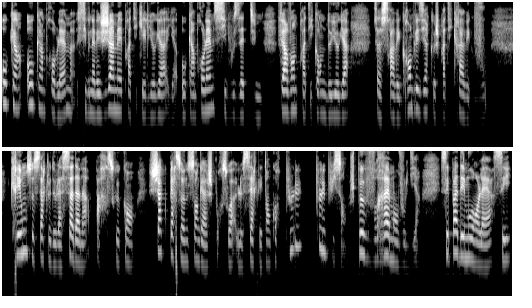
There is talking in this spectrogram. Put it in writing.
aucun, aucun problème. Si vous n'avez jamais pratiqué le yoga, il n'y a aucun problème. Si vous êtes une fervente pratiquante de yoga, ça sera avec grand plaisir que je pratiquerai avec vous. Créons ce cercle de la sadhana parce que quand chaque personne s'engage pour soi, le cercle est encore plus plus puissant. Je peux vraiment vous le dire. C'est pas des mots en l'air, c'est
